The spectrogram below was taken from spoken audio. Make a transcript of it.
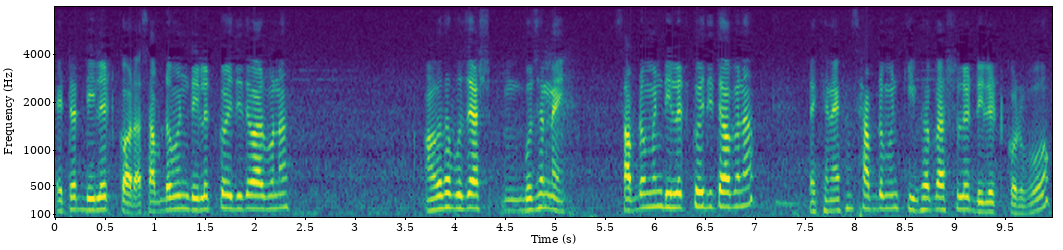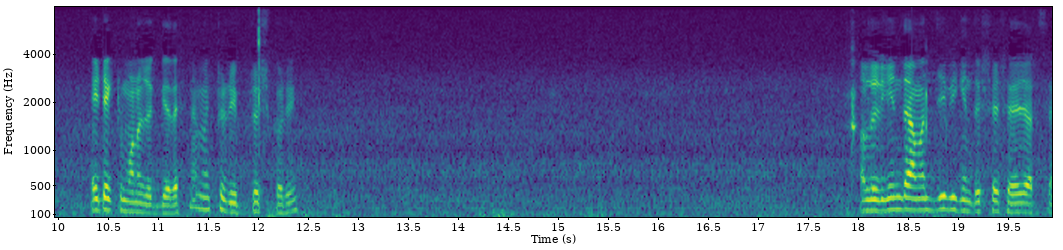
এটা ডিলিট করা। সাবডোমেন ডিলিট করে দিতে পারব না? আমার কথা বুঝে আস বুঝেন নাই? সাবডোমেন ডিলিট করে দিতে হবে না? দেখেন, এখন সাবডোমেন কীভাবে আসলে ডিলিট করব? এটা একটু মনোযোগ দিয়ে দেখেন, আমি একটু রিফ্রেশ করি। অলরেডি কিন্তু আমার জিবি কিন্তু শেষ হয়ে যাচ্ছে।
